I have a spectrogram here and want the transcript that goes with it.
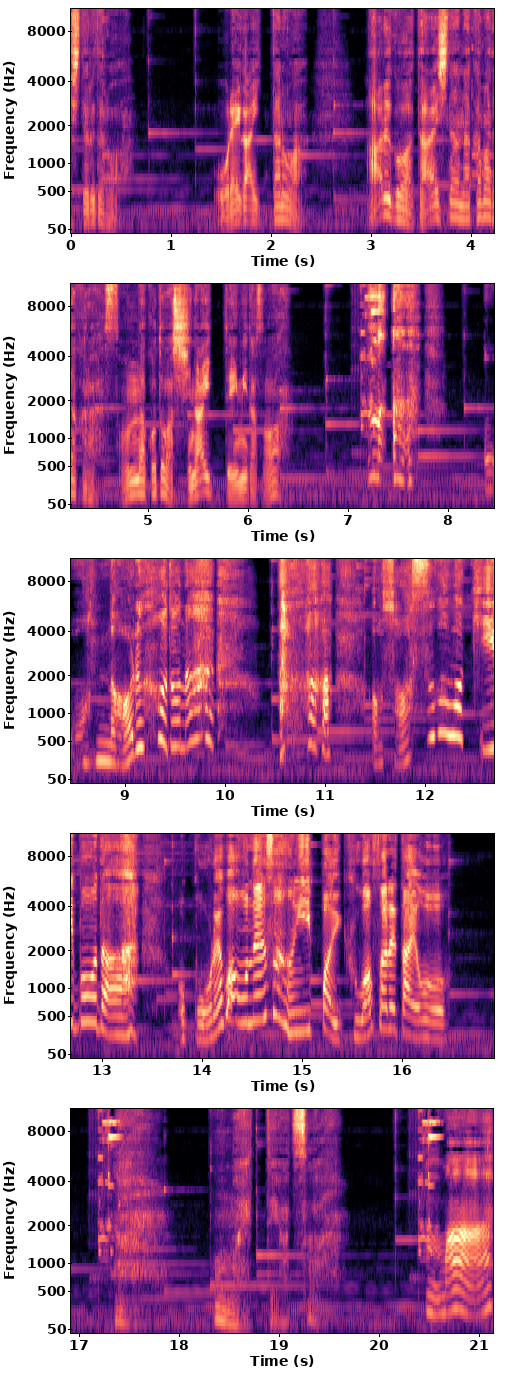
してるだろう。俺が言ったのは、アルゴは大事な仲間だからそんなことはしないって意味だぞ。おなるほどな。あさすがはキーボーだ。これはお姉さん一杯食わされたよ。お前ってやつは。まあ、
